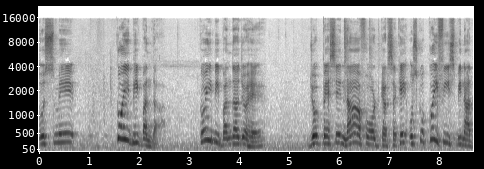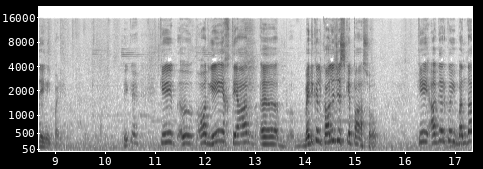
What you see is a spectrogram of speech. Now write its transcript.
उसमें कोई भी बंदा, कोई भी बंदा जो है, जो पैसे ना अफोर्ड कर सके, उसको कोई फ़ीस भी ना देनी पड़े। ठीक है? कि और ये इख्तियार मेडिकल कॉलेजेस के पास हो कि अगर कोई बंदा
